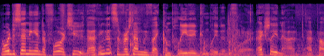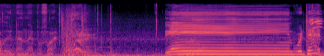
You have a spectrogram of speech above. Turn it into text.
And we're descending into floor two. I think that's the first time we've like completed completed the floor. Actually, no, I've, I've probably done that before. And we're dead.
